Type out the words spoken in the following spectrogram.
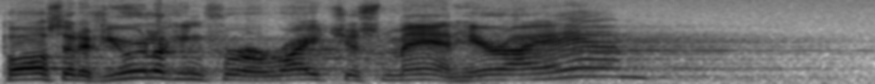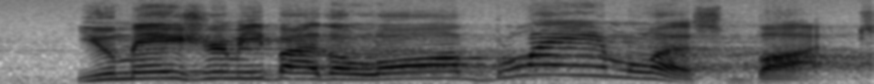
Paul said, If you're looking for a righteous man, here I am. You measure me by the law, blameless. But,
